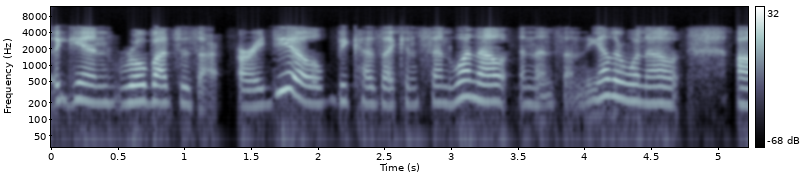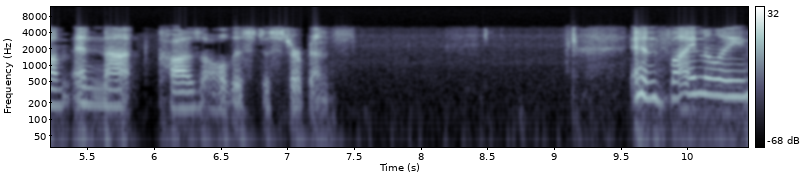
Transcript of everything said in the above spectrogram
again, robots is are, are, ideal because I can send one out and then send the other one out um, and not cause all this disturbance. And finally,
